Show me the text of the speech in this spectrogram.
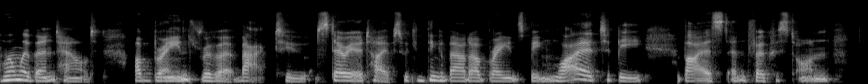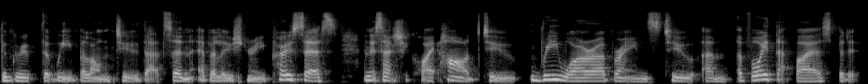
when we're burnt out, our brains revert back to stereotypes. We can think about our brains being wired to be biased and focused on the group that we belong to. That's an evolutionary process. And it's actually quite hard to rewire our brains to um, avoid that bias, but it,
